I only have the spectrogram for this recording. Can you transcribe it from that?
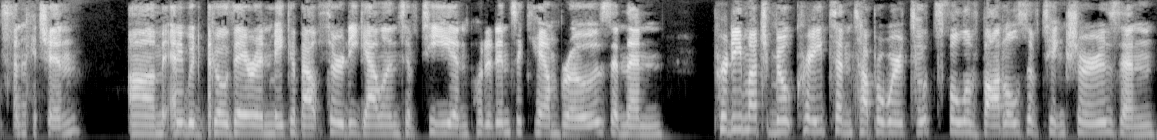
Sun Kitchen um, and we would go there and make about 30 gallons of tea and put it into Cambros and then pretty much milk crates and Tupperware totes full of bottles of tinctures and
